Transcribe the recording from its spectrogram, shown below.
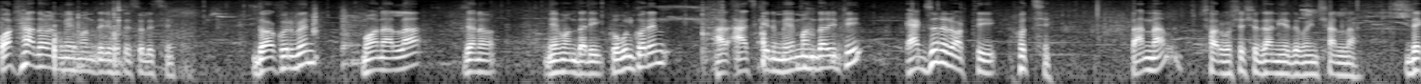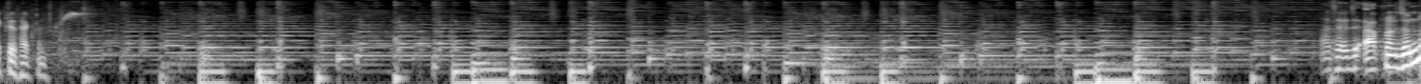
অসাধারণ মেহমানদারি হতে চলেছে। দোয়া করবেন, মহান আল্লাহ যেন মেহমানদারি কবুল করেন। আর আজকের মেহমানদারিটি একজনের অর্থেই হচ্ছে। তার নাম সর্বশেষে জানিয়ে দেবো ইনশাল্লাহ দেখতে থাকুন। আচ্ছা আপনার জন্য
